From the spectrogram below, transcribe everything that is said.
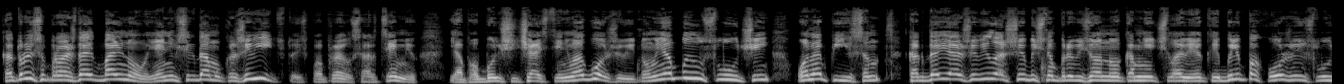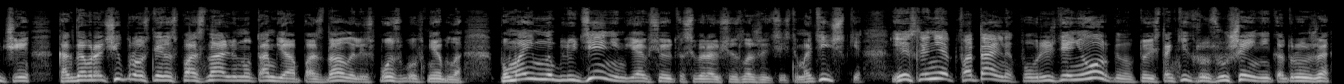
который сопровождает больного. Я не всегда мог оживить, то есть поправился Артемьев. Я по большей части не могу оживить, но у меня был случай, он описан, когда я оживил ошибочно провезенного ко мне человека, и были похожие случаи, когда врачи просто не распознали, ну там я опоздал или способов не было. По моим наблюдениям, я все это собираюсь изложить систематически, если нет фатальных повреждений органов, то есть таких разрушений, которые уже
